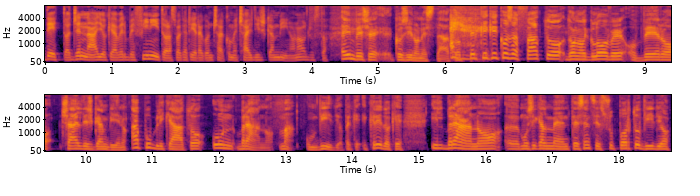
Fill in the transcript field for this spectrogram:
detto a gennaio che avrebbe finito la sua carriera con come Childish Gambino, no? Giusto? E invece eh, così non è stato. Perché che cosa ha fatto Donald Glover, ovvero Childish Gambino? Ha pubblicato un brano, ma un video, perché credo che il brano eh, musicalmente, senza il supporto video,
